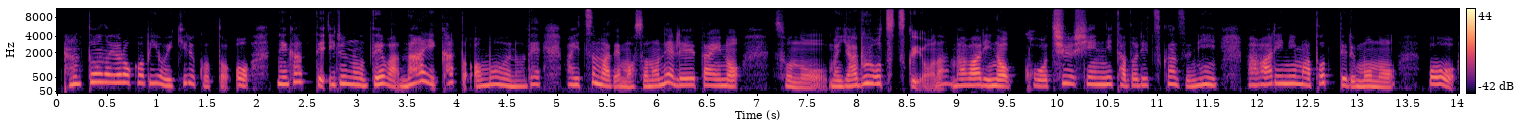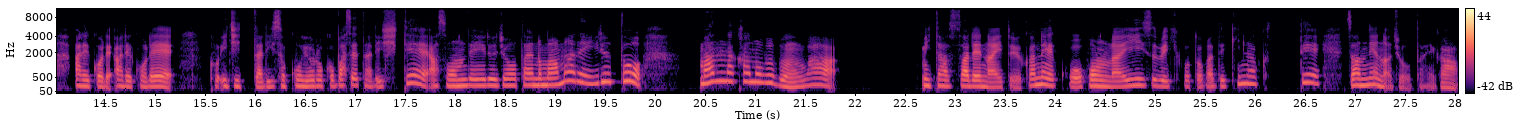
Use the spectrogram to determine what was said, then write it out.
本当の喜びを生きることを願っているのではないかと思うので、まあ、いつまでもそのね霊体のその、まあ、藪をつつくような周りのこう中心にたどり着かずに周りにまとってるものをあれこれあれこれこういじったりそこを喜ばせたりして遊んでいる状態のままでいると真ん中の部分は満たされないというかねこう本来すべきことができなくて残念な状態が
